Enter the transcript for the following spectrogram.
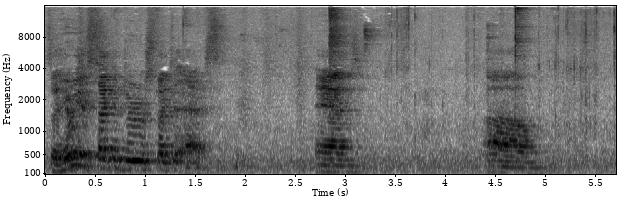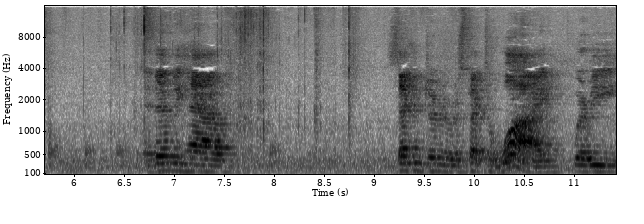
so here we have second derivative with respect to x. And um, and then we have second derivative with respect to y, where the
